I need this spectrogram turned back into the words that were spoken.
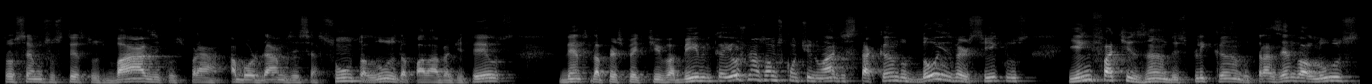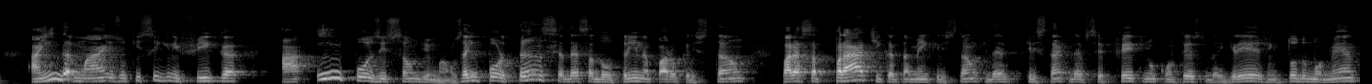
trouxemos os textos básicos para abordarmos esse assunto à luz da palavra de Deus, dentro da perspectiva bíblica. E hoje nós vamos continuar destacando dois versículos e enfatizando, explicando, trazendo à luz ainda mais o que significa a imposição de mãos, a importância dessa doutrina para o cristão, para essa prática também cristã que deve, cristã que deve ser feita no contexto da igreja, em todo momento.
